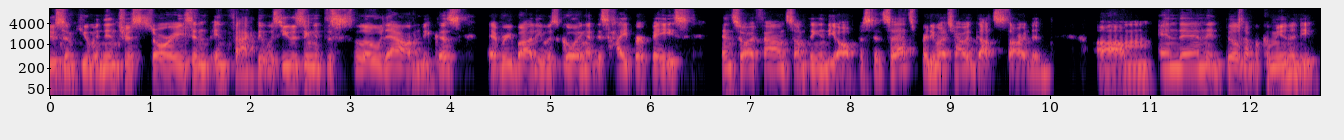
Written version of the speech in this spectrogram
do some human interest stories. And in fact, it was using it to slow down because everybody was going at this hyper pace. And so I found something in the opposite. So that's pretty much how it got started. Um, and then it built up a community.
